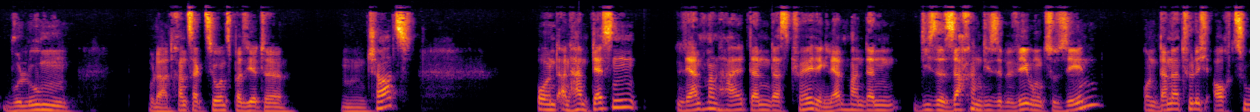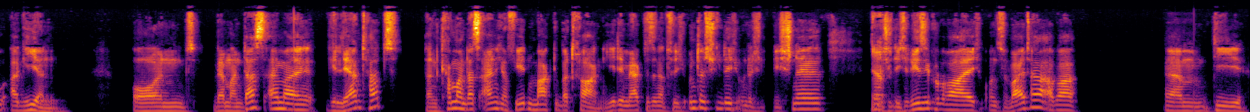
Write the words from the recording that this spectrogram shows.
Volumen oder transaktionsbasierte hm, Charts und anhand dessen lernt man halt dann das Trading, lernt man dann diese Sachen, diese Bewegungen zu sehen und dann natürlich auch zu agieren. Und wenn man das einmal gelernt hat, dann kann man das eigentlich auf jeden Markt übertragen. Jede Märkte sind natürlich unterschiedlich, unterschiedlich schnell, ja. unterschiedlich risikoreich und so weiter, aber ähm, die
